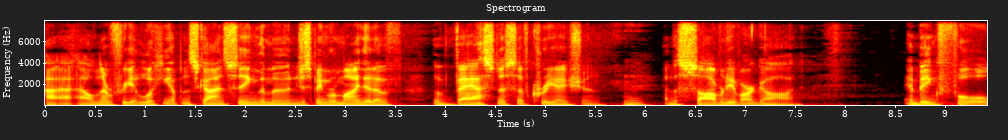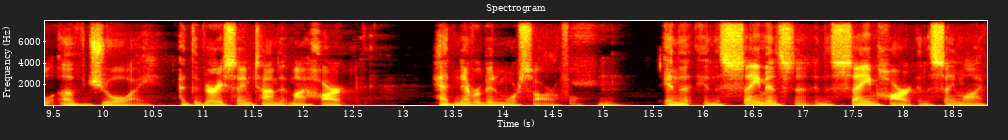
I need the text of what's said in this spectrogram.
I, I- I'll never forget looking up in the sky and seeing the moon, and just being reminded of the vastness of creation and the sovereignty of our God and being full of joy at the very same time that my heart had never been more sorrowful. In, the, in the same instant, in the same heart, in the same life.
